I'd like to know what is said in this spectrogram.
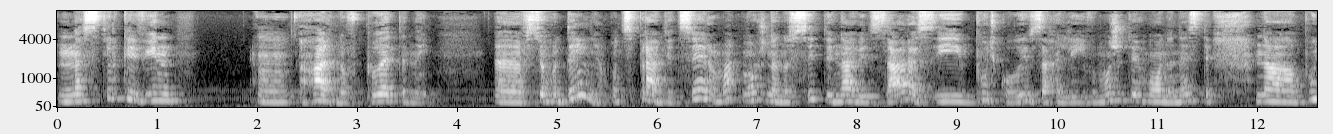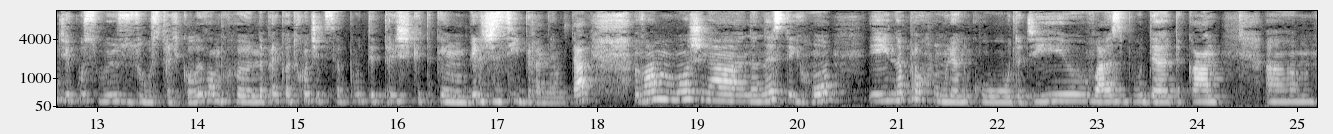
Настільки він гарно вплетений е, в сьогодення, от справді цей аромат можна носити навіть зараз і будь-коли взагалі. Ви можете його нанести на будь-яку свою зустріч, коли вам, наприклад, хочеться бути трішки таким більш зібраним. Так? Вам можна нанести його і на прогулянку, тоді у вас буде така. ем,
